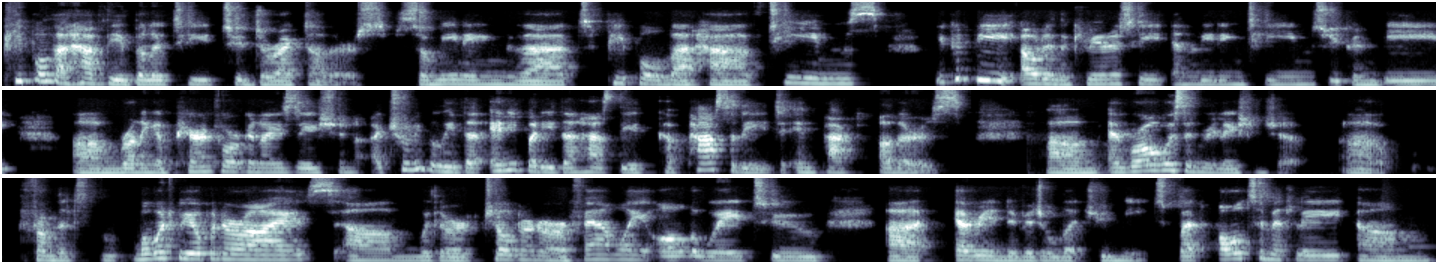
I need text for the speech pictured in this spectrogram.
people that have the ability to direct others. So meaning that people that have teams you could be out in the community and leading teams. You can be um, running a parent organization. I truly believe that anybody that has the capacity to impact others, um, and we're always in relationship. Uh, from the moment we open our eyes um, with our children or our family, all the way to uh, every individual that you meet. But ultimately, um,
